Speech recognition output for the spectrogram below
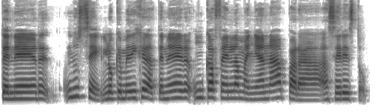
tener, no sé, lo que me dijera, tener un café en la mañana para hacer esto.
